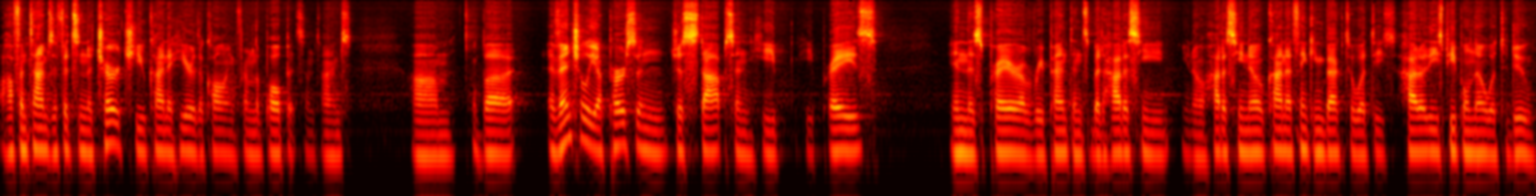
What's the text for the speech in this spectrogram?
Oftentimes, if it's in the church, you kind of hear the calling from the pulpit sometimes. Um, but eventually, a person just stops and he he prays in this prayer of repentance. But how does he, you know, how does he know? Kind of thinking back to what these, how do these people know what to do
